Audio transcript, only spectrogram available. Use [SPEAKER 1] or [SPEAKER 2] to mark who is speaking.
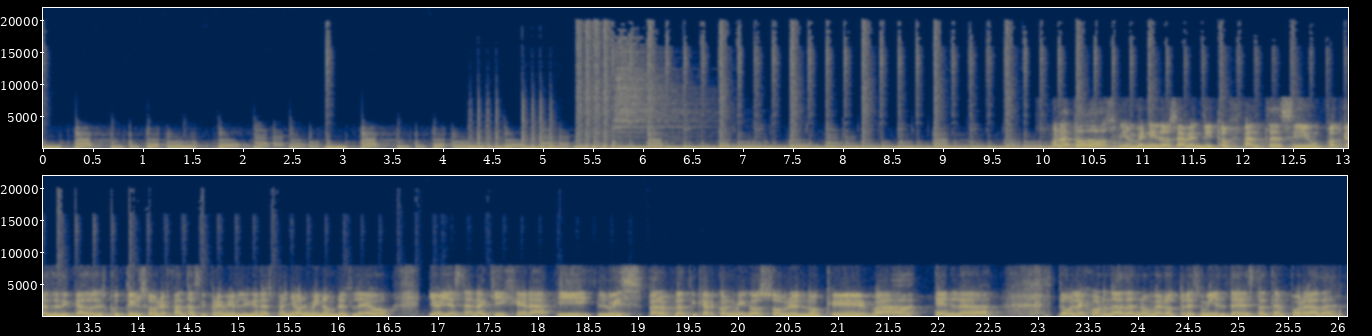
[SPEAKER 1] Hola a todos, bienvenidos a Bendito Fantasy, un podcast dedicado a discutir sobre Fantasy Premier League en español. Mi nombre es Leo y hoy están aquí Jera y Luis para platicar conmigo sobre lo que va en la doble jornada número 3000 de esta temporada,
